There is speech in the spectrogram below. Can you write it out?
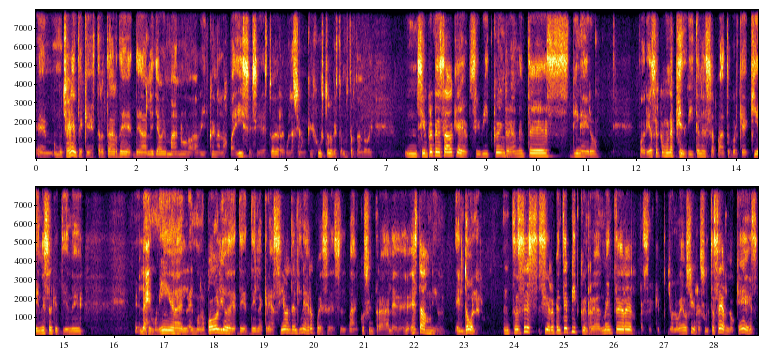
eh, mucha gente, que es tratar de, de, darle llave en mano a Bitcoin a los países y esto de regulación, que es justo lo que estamos tratando hoy. Mm, siempre he pensado que si Bitcoin realmente es dinero, podría ser como una piedrita en el zapato, porque ¿quién es el que tiene la hegemonía, el, monopolio de, de, de, la creación del dinero? Pues es el Banco Central, es Estados Unidos, el dólar. Entonces, si de repente Bitcoin realmente, pues, yo lo veo así, resulta ser lo que es,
